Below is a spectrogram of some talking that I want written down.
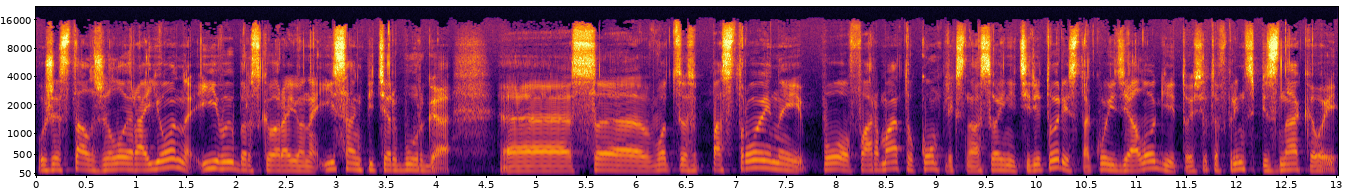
уже стал жилой район и Выборгского района, и Санкт-Петербурга, э, с, вот, построенный по формату комплексного освоения территории с такой идеологией. То есть это, в принципе, знаковый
